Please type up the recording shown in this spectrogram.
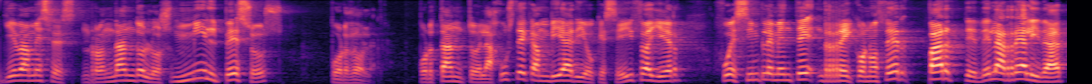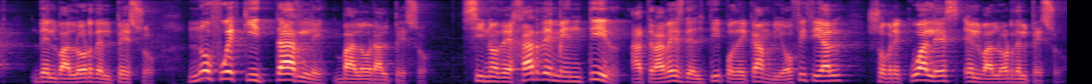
lleva meses rondando los mil pesos por dólar. Por tanto, el ajuste cambiario que se hizo ayer fue simplemente reconocer parte de la realidad del valor del peso no fue quitarle valor al peso, sino dejar de mentir a través del tipo de cambio oficial sobre cuál es el valor del peso.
